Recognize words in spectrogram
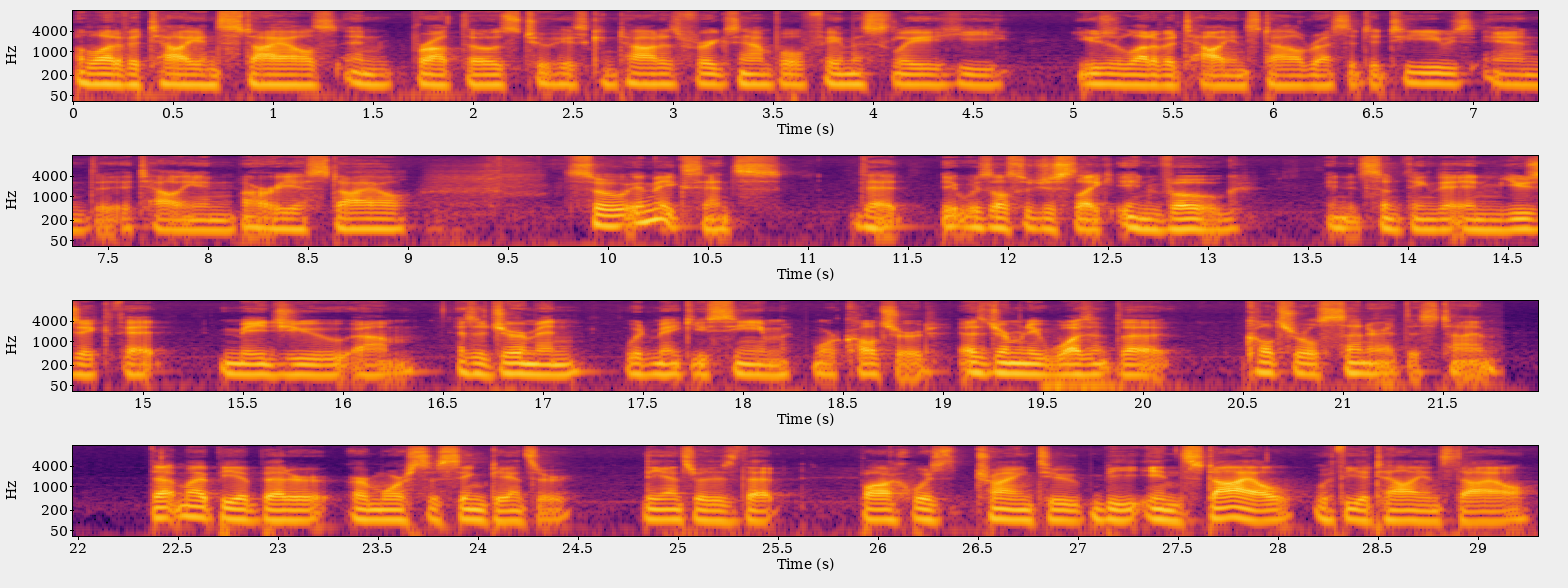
a lot of Italian styles and brought those to his cantatas, for example. Famously, he used a lot of Italian style recitatives and the Italian aria style. So it makes sense that it was also just like in vogue. And it's something that in music that made you, um, as a German, would make you seem more cultured, as Germany wasn't the cultural center at this time. That might be a better or more succinct answer. The answer is that Bach was trying to be in style with the Italian style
